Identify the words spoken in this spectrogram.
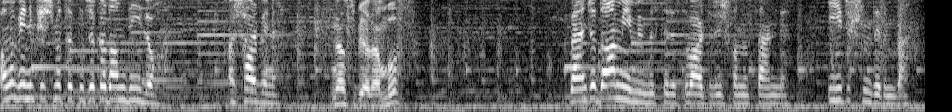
Ama benim peşime takılacak adam değil o. Aşar beni. Nasıl bir adam bu? Bence daha mühim bir meselesi vardır İrfan'ın sende. İyi düşün derim ben.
